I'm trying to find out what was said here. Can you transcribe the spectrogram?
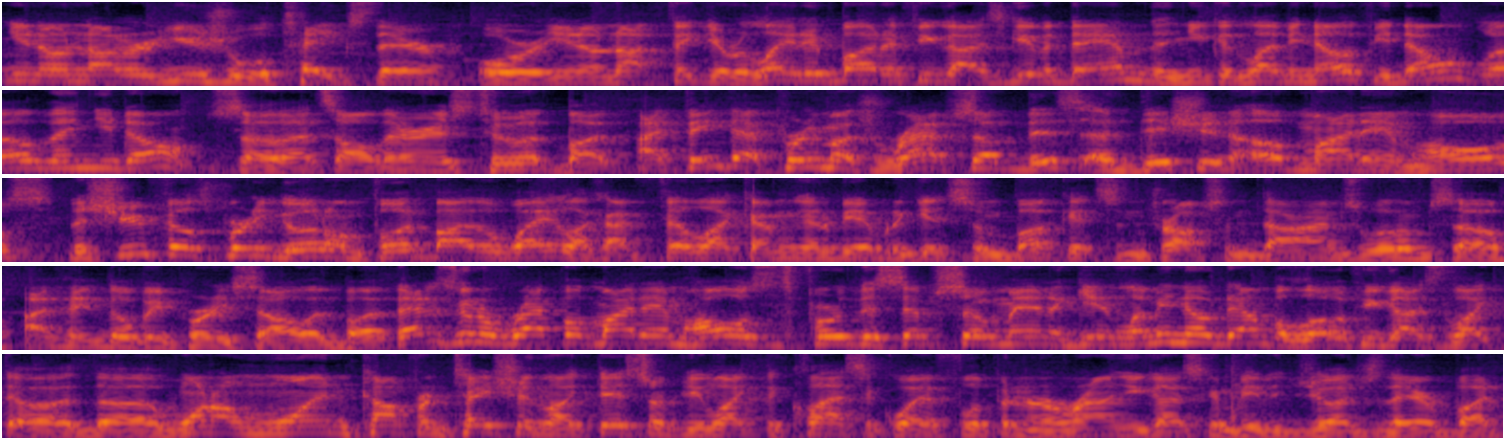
you know, not our usual takes there, or, you know, not figure related, but if you guys give a damn, then you can let me know. If you don't, well, then you don't. So that's all there is to it, but I think that pretty much wraps up this edition of My Damn Hauls. The shoe feels pretty good on foot, by the way. Like, I feel like I'm going to be able to get some buckets and drop some dimes with them, so I think they'll be pretty solid, but that is going to wrap up My Damn Hauls for this episode, man. Again, let me know down below if you guys like the the one-on-one -on -one confrontation like this, or if you like the classic way of flipping it around. You guys can be the judge there, but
